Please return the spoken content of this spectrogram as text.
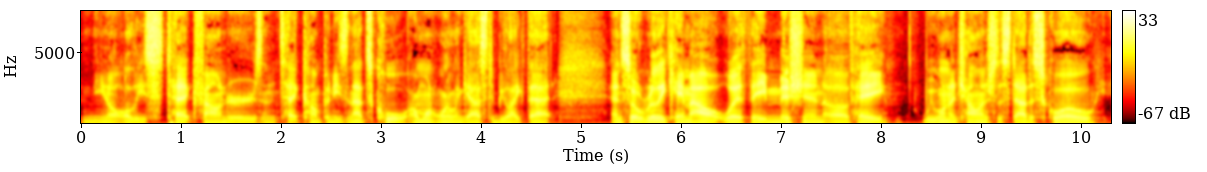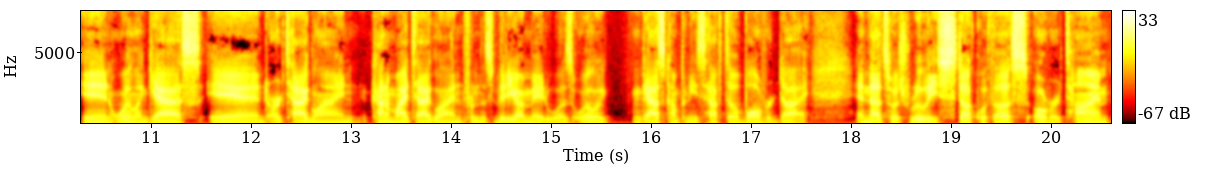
you know, all these tech founders and tech companies, and that's cool. I want oil and gas to be like that. And so really came out with a mission of, hey, we want to challenge the status quo in oil and gas. And our tagline, kind of my tagline from this video I made was oil and gas companies have to evolve or die. And that's what's really stuck with us over time.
